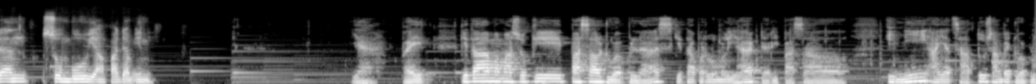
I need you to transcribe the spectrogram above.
dan sumbu yang padam ini. Ya, baik. Kita memasuki pasal 12, kita perlu melihat dari pasal ini ayat 1 sampai 21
